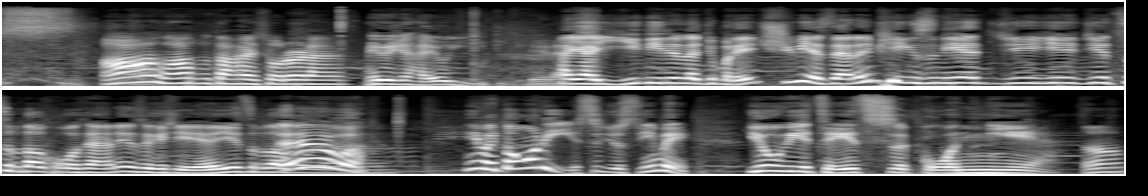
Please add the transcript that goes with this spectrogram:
市啊，那不咋还说哪儿呢？有些还有异地的呢。哎呀，异地的那就没得区别噻。那平时你也也也止不到渴噻，你这个些也止不到。哎不，你们懂我的意思，就是因为由于这次过年，嗯，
